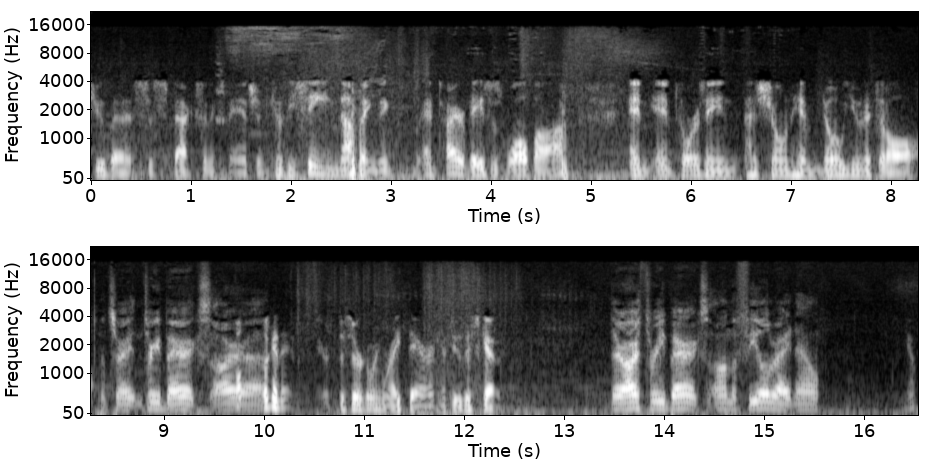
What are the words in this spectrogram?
Cuba suspects an expansion because he's seeing nothing. The entire base is walled off, and and Thorzain has shown him no units at all. That's right. And three barracks are. Oh, uh, look at this! There's the Zergling right there to do the scout. There are three barracks on the field right now. Yep.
